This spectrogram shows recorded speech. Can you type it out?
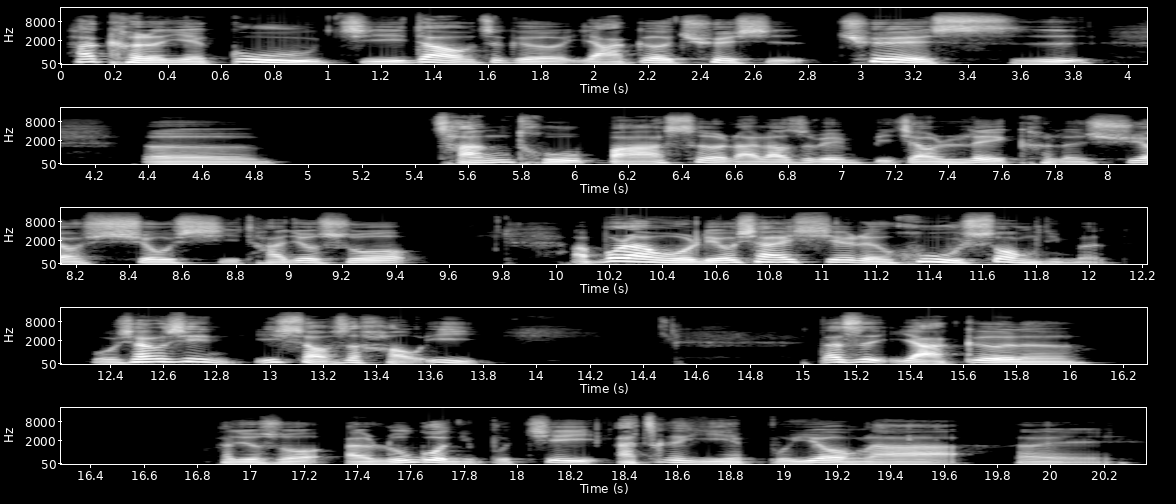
他可能也顾及到这个雅各确实确实，呃。长途跋涉来到这边比较累，可能需要休息。他就说：“啊，不然我留下一些人护送你们。我相信以嫂是好意，但是雅各呢，他就说：‘啊，如果你不介意啊，这个也不用啦。’哎，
